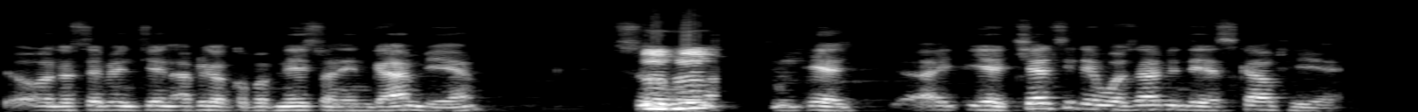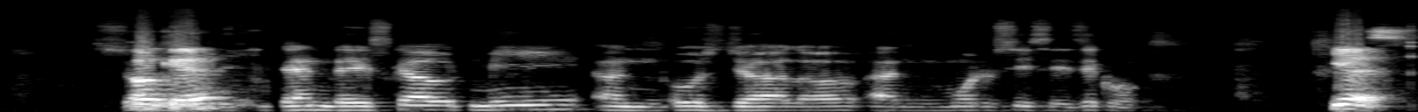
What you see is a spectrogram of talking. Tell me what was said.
the under 17 Africa Cup of Nations in Gambia. So Mhm. um, yeah, I, yeah, Chelsea they was having their scout here. So Okay. Then they scout me and Os Jalo and Modu Sise Ziko. Yes.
